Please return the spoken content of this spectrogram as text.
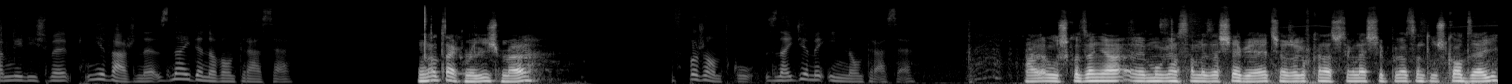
tam mieliśmy, nieważne, znajdę nową trasę. No tak, mieliśmy, W porządku, znajdziemy inną trasę. ale uszkodzenia e, mówią same za siebie. Ciężarówka na 14% uszkodzeń.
